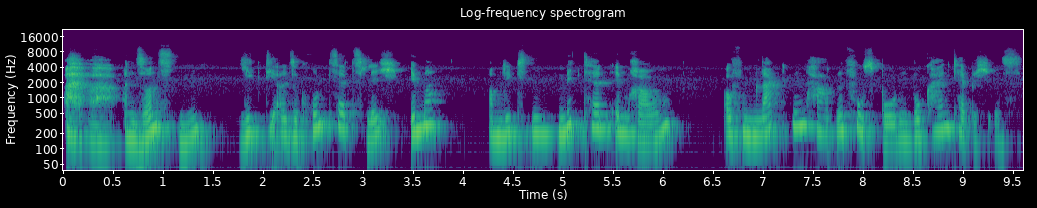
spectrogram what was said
Aber ansonsten liegt die also grundsätzlich immer am liebsten mitten im Raum auf einem nackten, harten Fußboden, wo kein Teppich ist.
